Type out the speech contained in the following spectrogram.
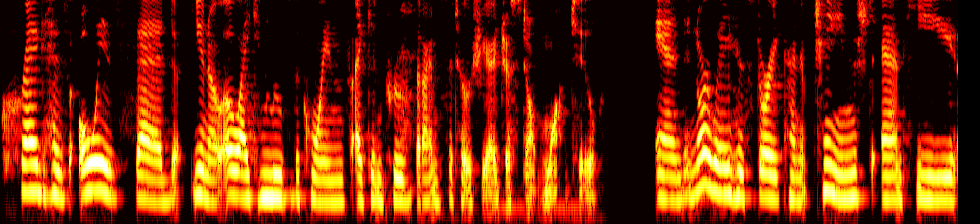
Craig has always said, you know, oh, I can move the coins, I can prove that I'm Satoshi, I just don't want to. And in Norway, his story kind of changed, and he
